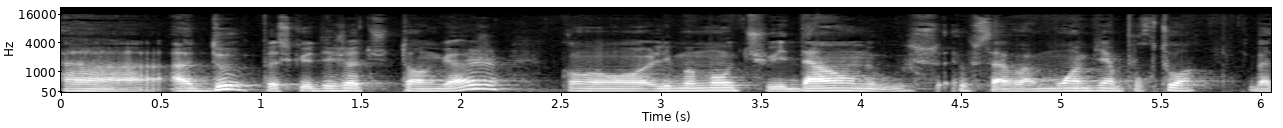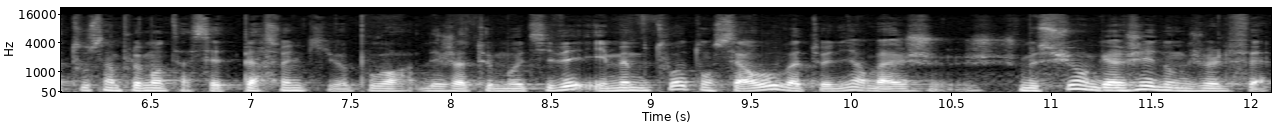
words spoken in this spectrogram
à, deux, parce que déjà tu t'engages, quand les moments où tu es down, où, ça va moins bien pour toi, bah, tout simplement tu as cette personne qui va pouvoir déjà te motiver, et même toi, ton cerveau va te dire, bah, je, me suis engagé, donc je vais le faire.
